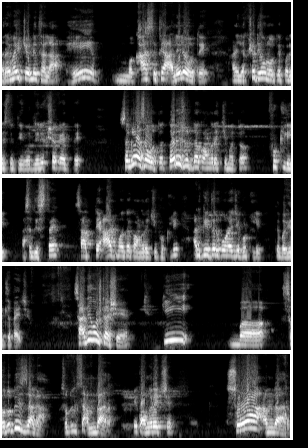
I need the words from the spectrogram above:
रमेश चेन्नीथला हे खास तिथे आलेले होते आणि लक्ष ठेवून होते परिस्थितीवर निरीक्षक आहेत ते. सगळं असं होतं तरी सुद्धा काँग्रेसची मतं फुटली असं दिसतंय. सात ते आठ मतं काँग्रेसची फुटली आणि इतर कोणाची फुटली ते बघितलं पाहिजे. साधी गोष्ट अशी आहे की सदोतीस जागा सदोतीस आमदार हे काँग्रेसचे. सोळा आमदार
